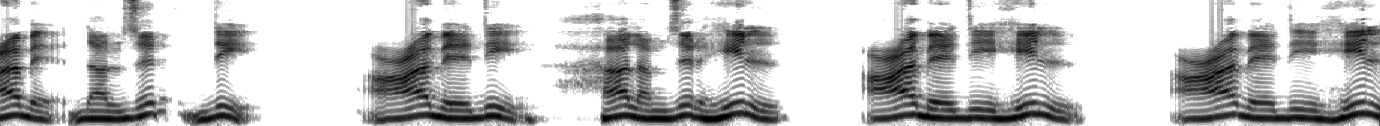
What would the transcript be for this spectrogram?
আবে দাল জের দি আবে দি হাল আমজের হিল আবে দি হিল আবে দি হিল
